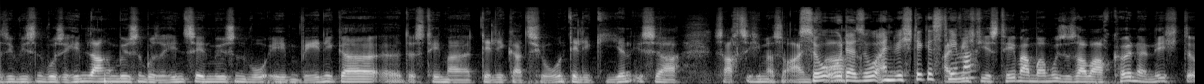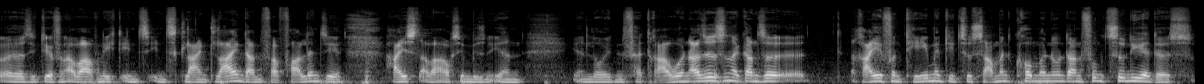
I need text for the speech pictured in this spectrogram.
sie wissen, wo sie hinlangen müssen, wo sie hinsehen müssen, wo eben weniger äh, das Thema Delegation, Delegieren ist ja, sagt sich immer so einfach. So oder so ein wichtiges Thema? Ein wichtiges Thema, man muss es aber auch können, nicht? Äh, sie dürfen aber auch nicht ins, ins Klein-Klein dann verfallen. Sie heißt aber auch, sie müssen ihren, ihren Leuten vertrauen. Also es ist eine ganze Reihe von Themen, die zusammenkommen und dann funktioniert es.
